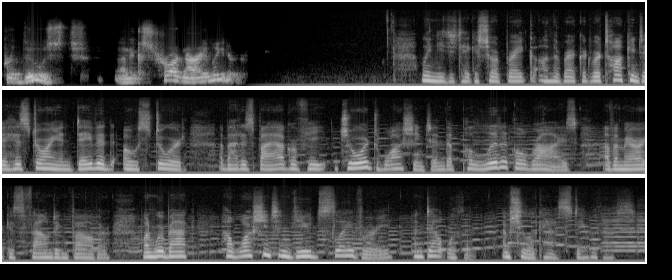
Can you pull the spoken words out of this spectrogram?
produced an extraordinary leader. We need to take a short break on the record. We're talking to historian David O. Stewart about his biography, George Washington, The Political Rise of America's Founding Father. When we're back, how Washington viewed slavery and dealt with it. I'm Sheila Kast. Stay with us.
